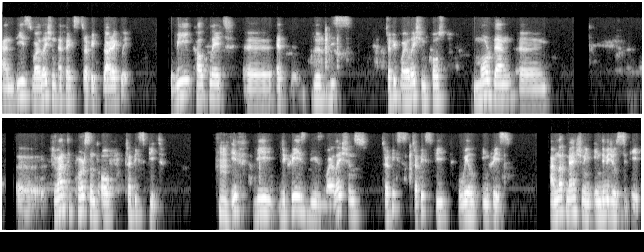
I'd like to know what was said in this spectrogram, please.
and these violation affects traffic directly. We calculate uh, at the, this traffic violation cost more than um, uh, 20% of traffic speed. Hmm. If we decrease these violations, traffic traffic speed will increase. I'm not mentioning individual speed,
